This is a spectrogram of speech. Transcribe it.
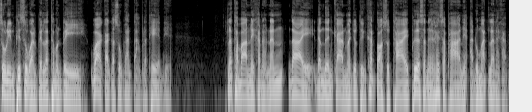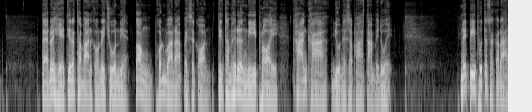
สุรินทร์พิสุวรรณเป็นรัฐมนตรีว่าการกระทรวงการต่างประเทศเนี่ยรัฐบาลในขณะนั้นได้ดำเนินการมาจนถึงขั้นตอนสุดท้าย เพื่อเสนอให้สภาเนี่ยอนุมัติแล้วนะครับ แต่ด้วยเหตุที่รัฐบาลของในชวนเนี่ยต้องพ้นวาระไปซะก่อน จึงทำให้เรื่องนี้พลอยค้างคาอยู่ในสภาตามไปด้วย ในปีพุทธศักราช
